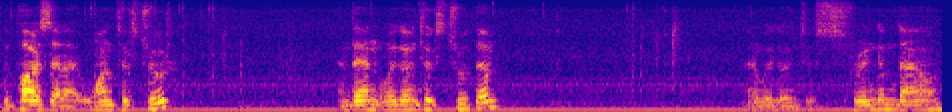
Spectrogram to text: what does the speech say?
the parts that I want to extrude and then we're going to extrude them and we're going to shrink them down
